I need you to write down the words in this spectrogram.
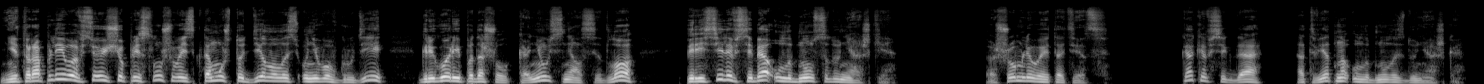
Неторопливо, все еще прислушиваясь к тому, что делалось у него в груди, Григорий подошел к коню, снял седло, пересилив себя, улыбнулся Дуняшке. Пошумливает отец. Как и всегда, ответно улыбнулась Дуняшка.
